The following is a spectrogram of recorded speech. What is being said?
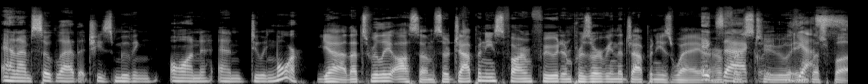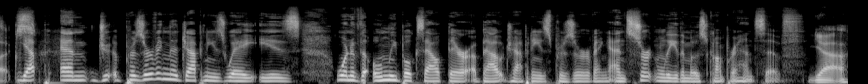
And I'm so glad that she's moving on and doing more. yeah, that's really awesome. So Japanese farm food and preserving the Japanese way are her first exactly. two Yes. English books. Yep. And J- Preserving the Japanese Way is one of the only books out there about Japanese preserving and certainly the most comprehensive. Yeah.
